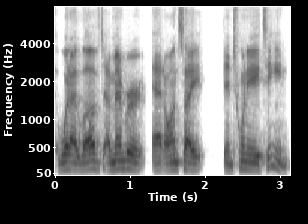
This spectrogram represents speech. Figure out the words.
what I loved, I remember at onsite in 2018,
